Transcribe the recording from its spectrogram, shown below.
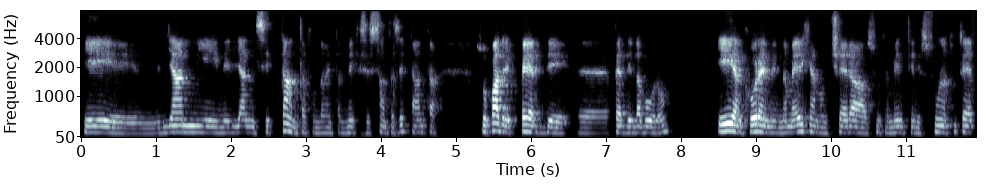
e negli anni, negli anni 70, fondamentalmente 60-70, suo padre perde, eh, perde il lavoro e ancora in, in, America non c'era assolutamente nessuna tutela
